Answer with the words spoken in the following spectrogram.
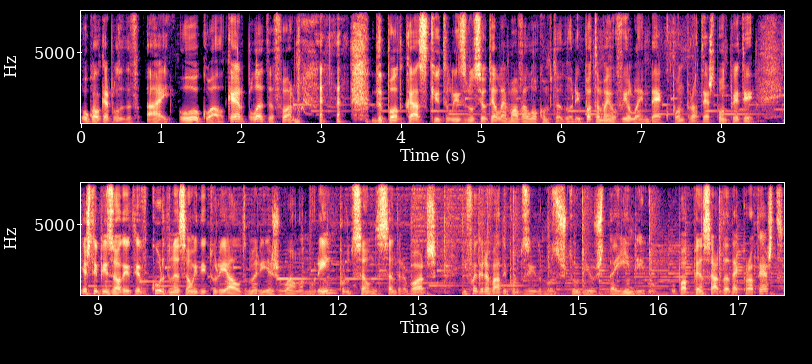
ou qualquer, plataforma, ai, ou qualquer plataforma de podcast que utilize no seu telemóvel ou computador. E pode também ouvi-lo em deco.proteste.pt. Este episódio teve coordenação editorial de Maria João Amorim, produção de Sandra Borges e foi gravado e produzido nos estúdios da Índigo. O Pode Pensar da DEC Proteste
